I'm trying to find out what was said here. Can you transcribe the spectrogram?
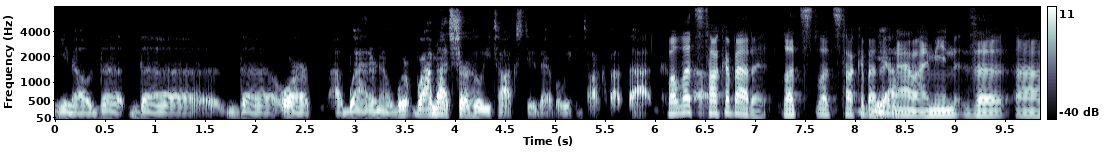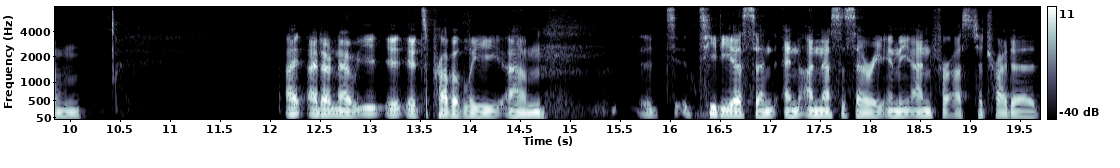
you know the the the or uh, well, I don't know. We're, we're, I'm not sure who he talks to there, but we can talk about that. Well, let's uh, talk about it. Let's let's talk about yeah. it now. I mean the um. I, I don't know. It, it's probably um, t- tedious and, and unnecessary in the end for us to try to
